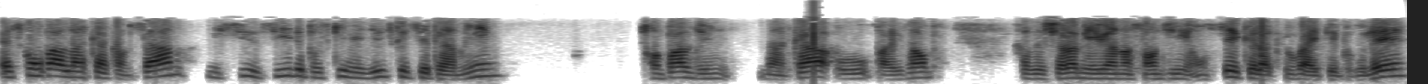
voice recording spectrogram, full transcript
Est-ce qu'on parle d'un cas comme ça? Ici aussi, les poskim disent que c'est permis. On parle d'un cas où, par exemple, il y a eu un incendie, on sait que la tchouba a été brûlée,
